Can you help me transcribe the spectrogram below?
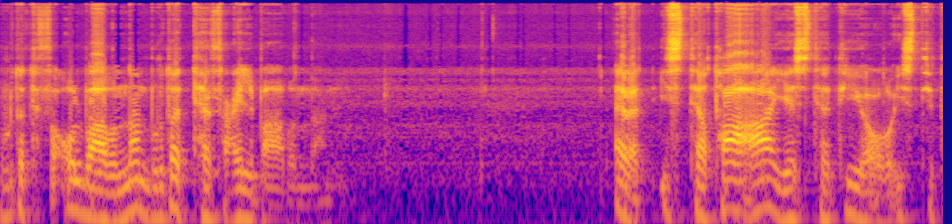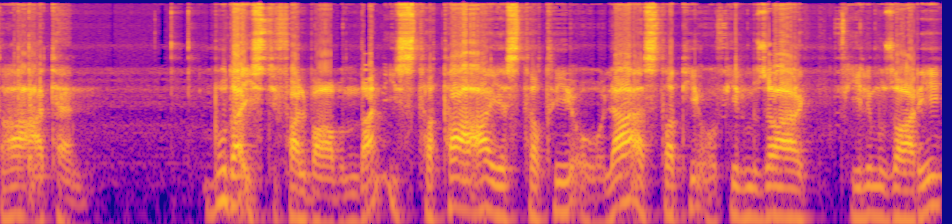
Burada tefaul babından, burada tef'il babından. Evet, istita'a yestati'u istita'aten. Bu da istifal babından. İstata'a yestati'u. La estati'u fiil muzari, fiil muzari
